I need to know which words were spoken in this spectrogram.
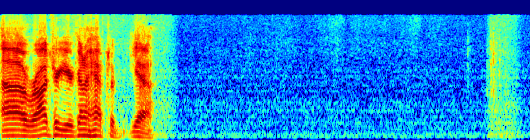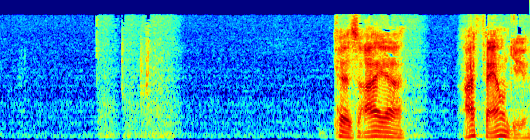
Uh, Roger, you're gonna have to yeah. Because I uh, I found you.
